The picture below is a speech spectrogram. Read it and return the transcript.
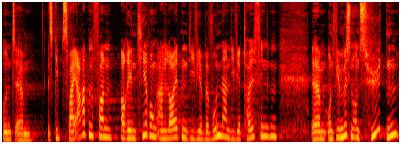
Und ähm, es gibt zwei Arten von Orientierung an Leuten, die wir bewundern, die wir toll finden. Ähm, und wir müssen uns hüten,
